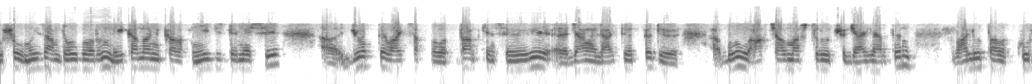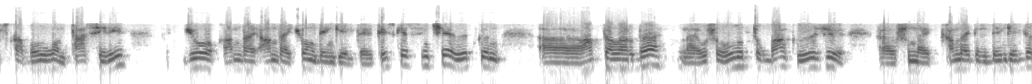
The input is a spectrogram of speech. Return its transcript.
ушул мыйзам долбоорунун экономикалык негиздемеси жок деп айтсак болот да. Анткени себеби жаңы эле айтып өтпөдүбү бул акча алмаштыруучу жайлардын валюталык курска болгон таасири жок андай андай чоң деңгээлде. Тескерисинче өткөн апталарда ушул улуттук банк өзү ушундай кандайдыр деңгээлде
